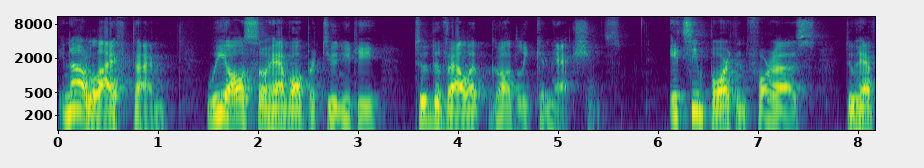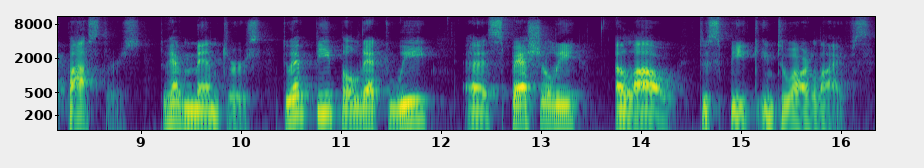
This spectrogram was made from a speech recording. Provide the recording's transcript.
In our lifetime, we also have opportunity to develop godly connections. It's important for us to have pastors, to have mentors, to have people that we uh, especially allow to speak into our lives.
